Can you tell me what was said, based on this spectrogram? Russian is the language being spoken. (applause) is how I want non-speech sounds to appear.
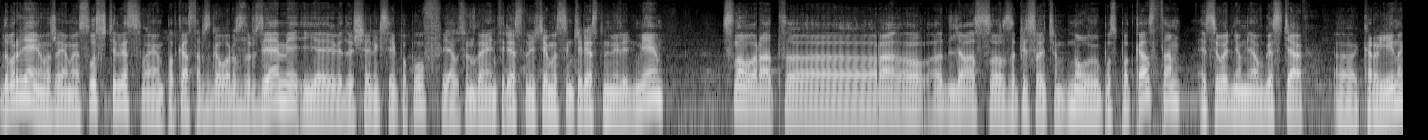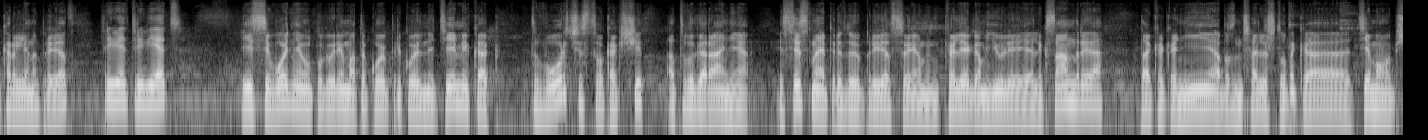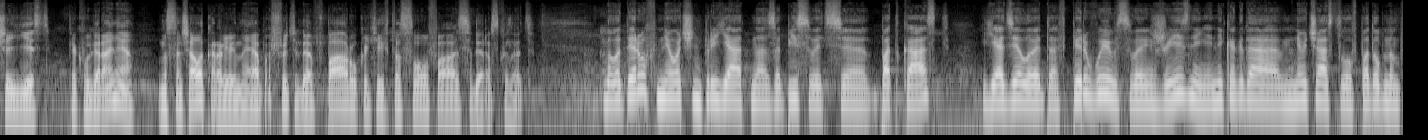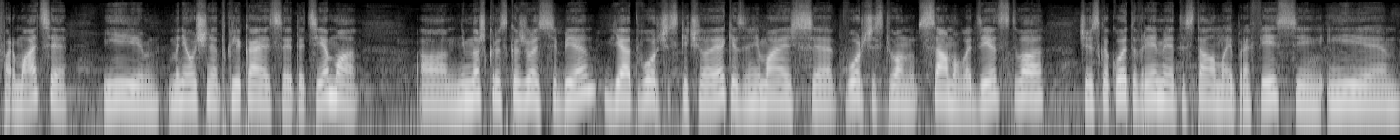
Добрый день, уважаемые слушатели. С вами подкаст «Разговор с друзьями» и я ее ведущий Алексей Попов. Я обсуждаю интересные темы с интересными людьми. Снова рад, э, ра- э, для вас записывать новый выпуск подкаста. И сегодня у меня в гостях э, Каролина. Каролина, привет. Привет, привет. И сегодня мы поговорим о такой прикольной теме, как творчество, как щит от выгорания. Естественно, я передаю привет своим коллегам Юлии и Александре, так как они обозначали, что такая тема вообще есть, как выгорание. Но сначала, Каролина, я прошу тебя пару каких-то слов о себе рассказать. Ну, во-первых, мне очень приятно записывать э, подкаст. Я делаю это впервые в своей жизни. Я никогда не участвовала в подобном формате. И мне очень откликается эта тема. А, немножко расскажу о себе. Я творческий человек, я занимаюсь э, творчеством с самого детства. Через какое-то время это стало моей профессией, и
